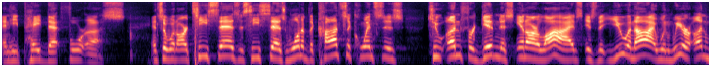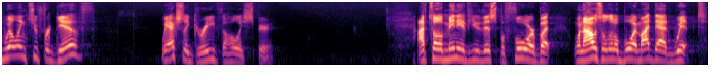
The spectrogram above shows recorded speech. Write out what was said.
and he paid that for us. And so, what RT says is he says one of the consequences to unforgiveness in our lives is that you and I, when we are unwilling to forgive, we actually grieve the Holy Spirit. I've told many of you this before, but when I was a little boy, my dad whipped.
